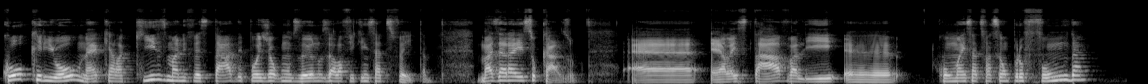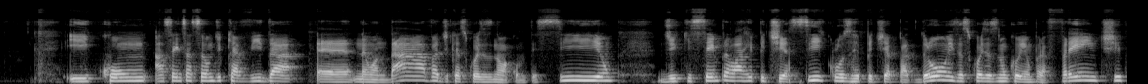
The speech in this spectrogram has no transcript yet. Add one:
co-criou, né, que ela quis manifestar, depois de alguns anos ela fica insatisfeita. Mas era esse o caso. É, ela estava ali é, com uma insatisfação profunda e com a sensação de que a vida é, não andava, de que as coisas não aconteciam, de que sempre ela repetia ciclos, repetia padrões, as coisas nunca iam para frente,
